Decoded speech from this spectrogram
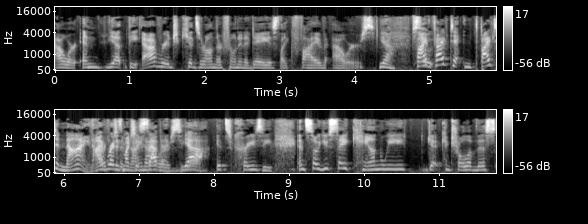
hour, and yet the average kids are on their phone in a day is like five hours. Yeah, five, so, five to five to nine. I've read as much as seven. Hours. Yeah. yeah. it's crazy. And so you say, can we get control of this?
